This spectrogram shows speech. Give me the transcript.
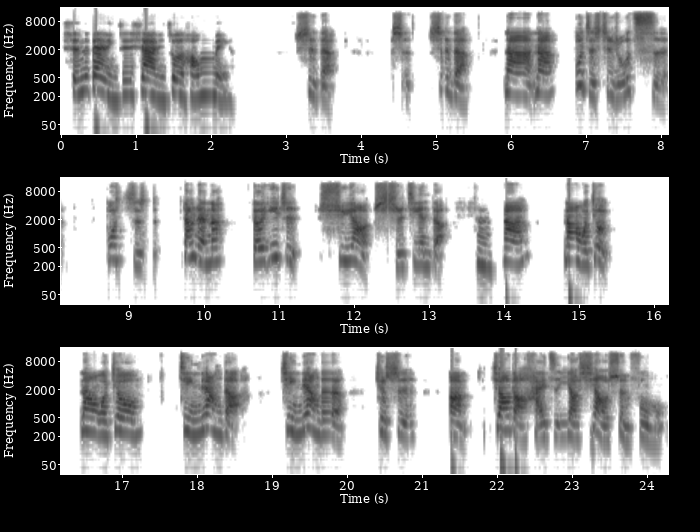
神的带领之下，你做的好美。是的，是是的，那那不只是如此，不只是当然呢，得医治需要时间的。嗯，那那我就那我就尽量的尽量的，就是啊、呃，教导孩子要孝顺父母。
